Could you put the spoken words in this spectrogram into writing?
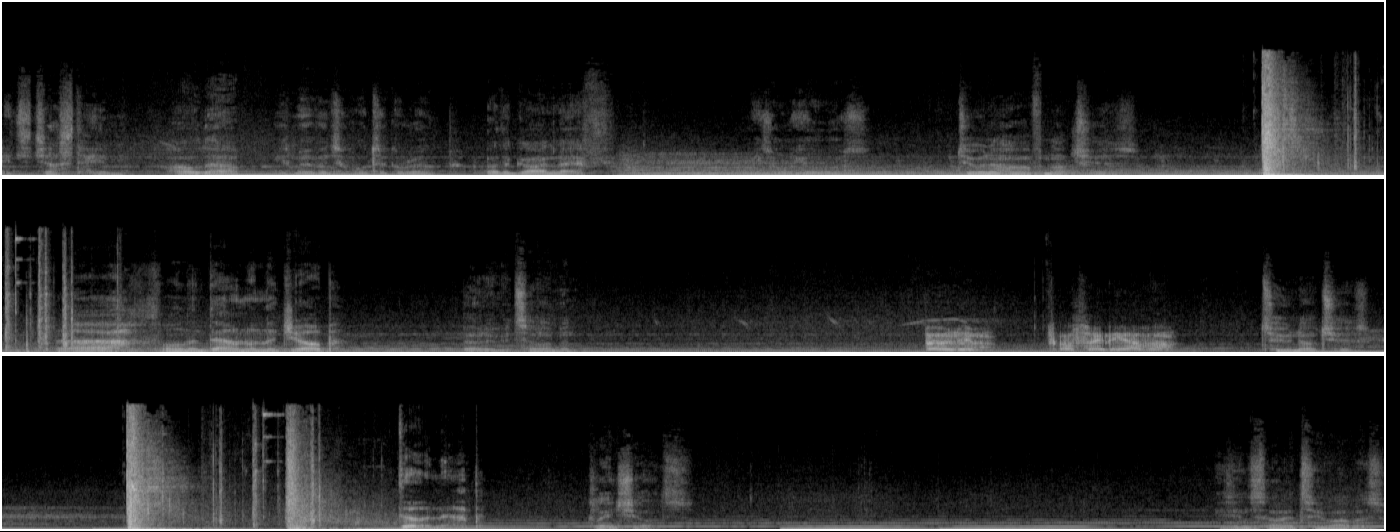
It's just him. Hold up. He's moving towards a group. Other guy left. He's all yours. Two and a half notches. Ah, falling down on the job. Early retirement. Burn him. I'll take the other. Two notches. Dirt nap. Clean shots. He's inside two others.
